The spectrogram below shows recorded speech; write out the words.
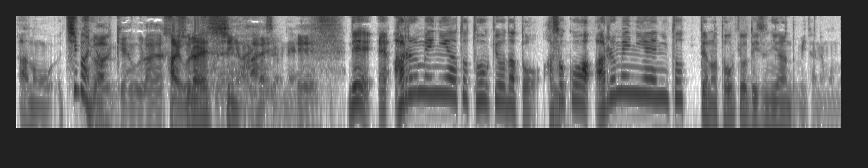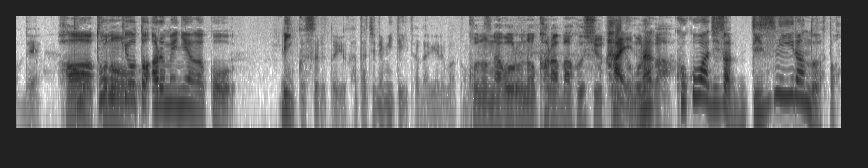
あの、千葉にある。県浦安市、ね、はい、浦安市にありますよね。はい、で、アルメニアと東京だと、あそこはアルメニアにとっての東京ディズニーランドみたいなもので、うん、東京とアルメニアがこう、リンクするという形で見ていただければとこのナゴルノカラバフ州というところが、はい、ここは実はディズニーランドだと。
